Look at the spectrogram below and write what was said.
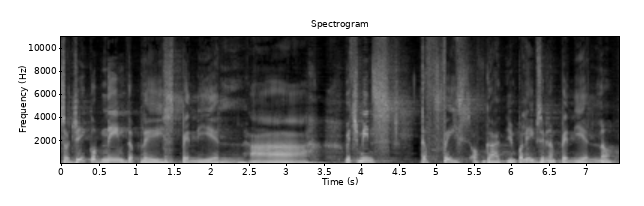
So Jacob named the place Peniel. Ah, which means the face of God. Yung pala ibig sabihin ng Peniel, no?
